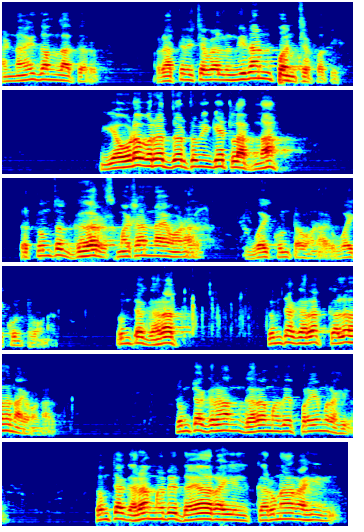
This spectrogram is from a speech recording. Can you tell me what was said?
आणि नाही जमला तर रात्रीच्या वेळेला निदान पंचपती. एवढं व्रत जर तुम्ही घेतलात ना तर तुमचं घर स्मशान नाही होणार वैकुंठ होणार वैकुंठ होणार. तुमच्या घरात तुमच्या घरात कलह नाही होणार. तुमच्या घरा घरामध्ये प्रेम राहील. तुमच्या घरामध्ये दया राहील करुणा राहील.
